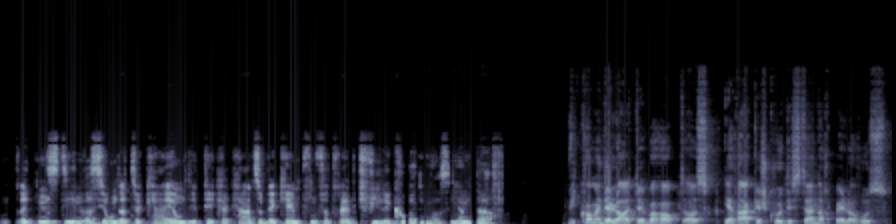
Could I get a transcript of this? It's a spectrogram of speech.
Und drittens, die Invasion der Türkei, um die PKK zu bekämpfen, vertreibt viele Kurden aus ihren Dörfern. Wie kommen die Leute überhaupt aus irakisch-Kurdistan nach Belarus?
